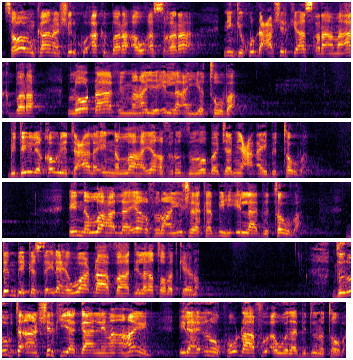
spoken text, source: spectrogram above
sawaءn kaana shirku akbara aw asqara ninkii ku dhaca shirki asqara ama akbara loo dhaafi mahayo ilaa an yatuuba. Bidaliili qowlihi tacaala ina allaha yakfiru dunuuba jamiica ay bitowba ina allaha laa yakfiru an yushraka bihi ila bitowba dembi kasta ilaahay waa dhaafa haddii laga toobad keeno dunuubta aan shirkiya gaalnimo ahayn ilaahay inuu kuu dhaafo awoodaa biduuni towba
